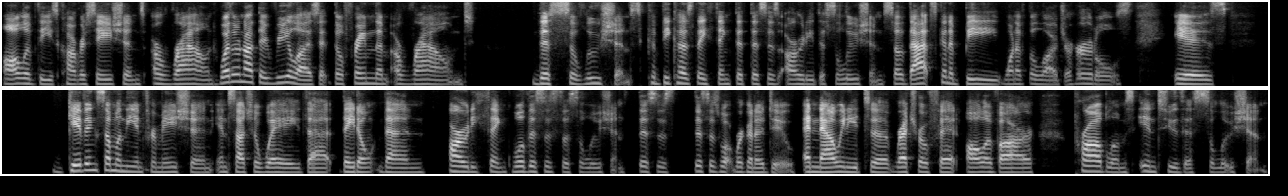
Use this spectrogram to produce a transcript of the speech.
all of these conversations around whether or not they realize it, they'll frame them around this solutions because they think that this is already the solution. So that's going to be one of the larger hurdles is giving someone the information in such a way that they don't then already think well this is the solution this is this is what we're going to do and now we need to retrofit all of our problems into this solution.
